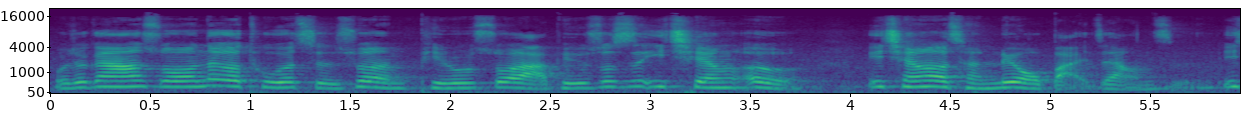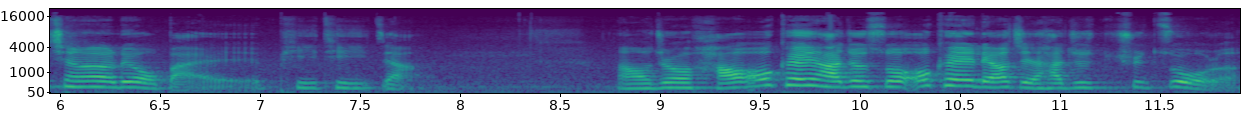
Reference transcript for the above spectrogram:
我就跟他说那个图的尺寸，比如说啦，比如说是一千二。一千二乘六百这样子，一千二六百 PT 这样，然后就好 OK，他就说 OK 了解，他就去做了。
